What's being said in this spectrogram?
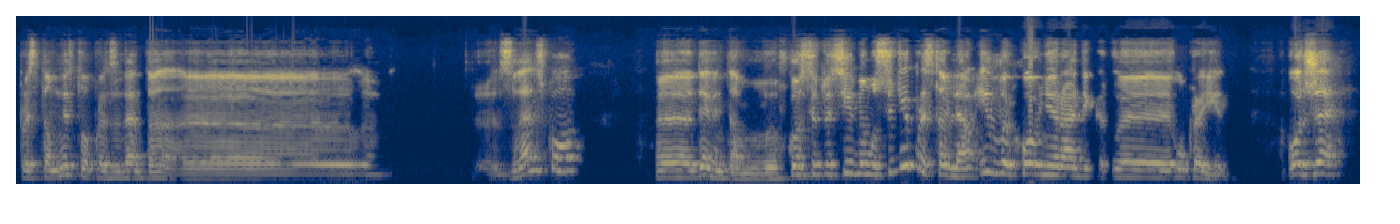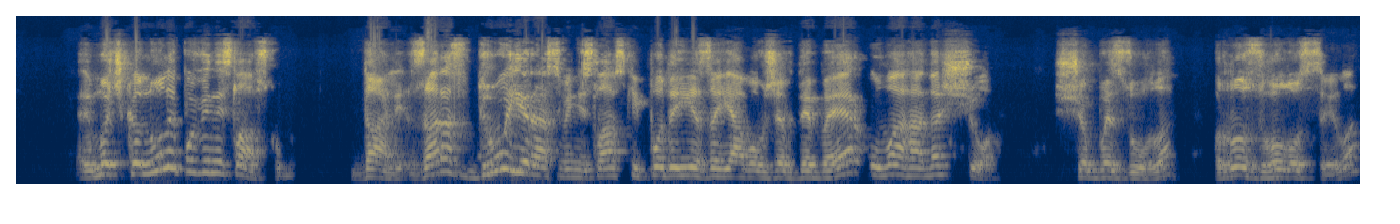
представництво президента е- Зеленського, е- де він там в Конституційному суді представляв і в Верховній Раді е- України. Отже, е, мочканули по Вініславському. Далі, зараз другий раз Веніславський подає заяву вже в ДБР. Увага на що? Що Безугла розголосила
